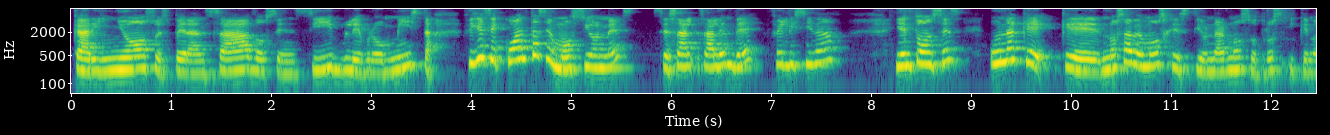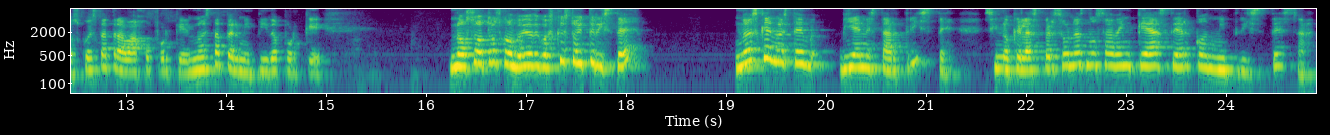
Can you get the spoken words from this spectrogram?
cariñoso, esperanzado, sensible, bromista. Fíjese cuántas emociones se salen de felicidad. Y entonces, una que, que no sabemos gestionar nosotros y que nos cuesta trabajo porque no está permitido, porque nosotros cuando yo digo, es que estoy triste, no es que no esté bien estar triste, sino que las personas no saben qué hacer con mi tristeza.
